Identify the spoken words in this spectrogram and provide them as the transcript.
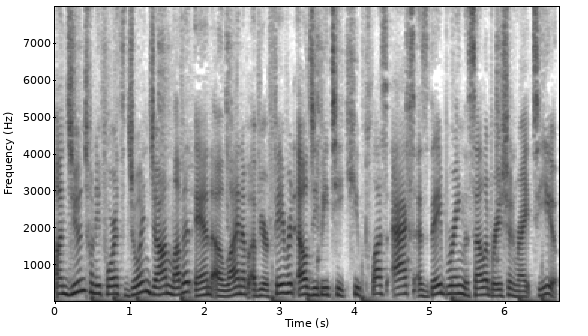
On June 24th, join Jon Lovett and a lineup of your favorite LGBTQ plus acts as they bring the celebration right to you.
